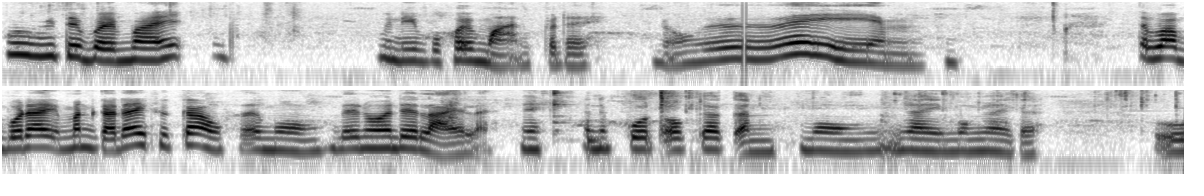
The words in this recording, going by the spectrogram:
มือมีแต่ใบไม้วันนี้บ่ค่อยหมานปานใด น้องเอ้ยแต่ว่าบ่ได้มันก็ได้คือเก่าใส่มองได้น้อยได้หลายแหละนี่อันนี้ปลดออกจากอันมองใหญ่มองใหญ่ก็โอ้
